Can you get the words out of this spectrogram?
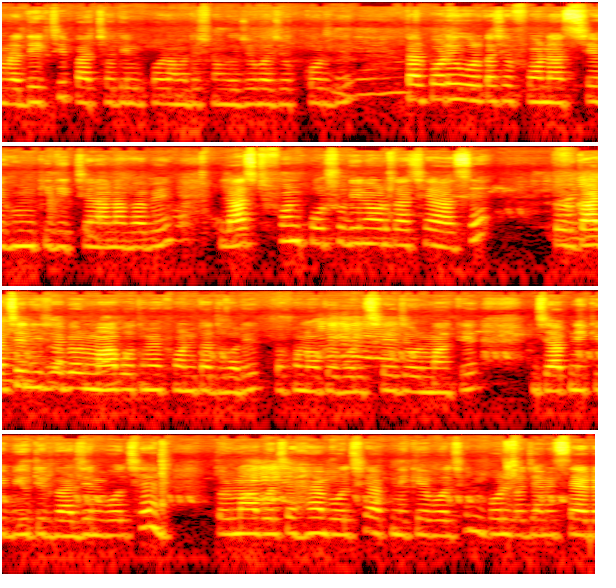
আমরা দেখছি, পাঁচ ছ দিন পর আমাদের সঙ্গে যোগাযোগ করবে। তারপরে ওর কাছে ফোন আসছে, হুমকি দিচ্ছে নানাভাবে। লাস্ট ফোন পরশু দিন ওর কাছে আসে তোর গার্জেন হিসাবে ওর মা প্রথমে ফোনটা ধরে, তখন ওকে বলছে যে ওর মাকে যে আপনি কি বিউটির গার্জেন বলছেন? তোর মা বলছে হ্যাঁ বলছে। আপনি কে বলছেন? বলল যে, আমি স্যার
